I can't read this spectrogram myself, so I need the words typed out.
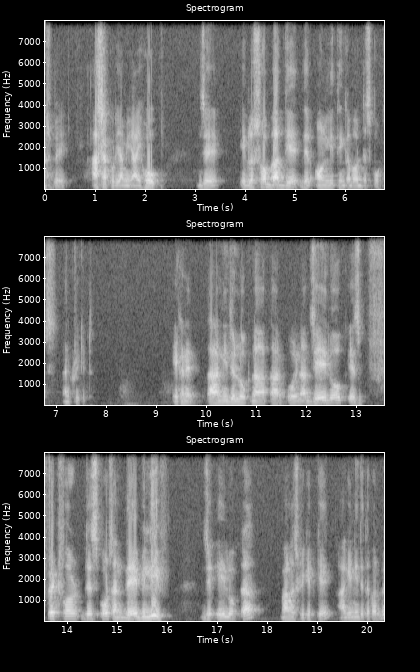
আসবে আশা করি আমি আই হোপ যে এগুলো সব বাদ দিয়ে they only think about the sports and cricket এখানে তার নিজের লোক না তার ওই না যে লোক is fit for this sports and they believe যে এই লোকটা বাংলাদেশ ক্রিকেটকে আগে নিয়ে যেতে পারবে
